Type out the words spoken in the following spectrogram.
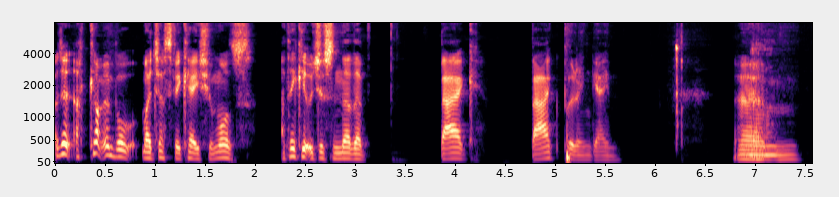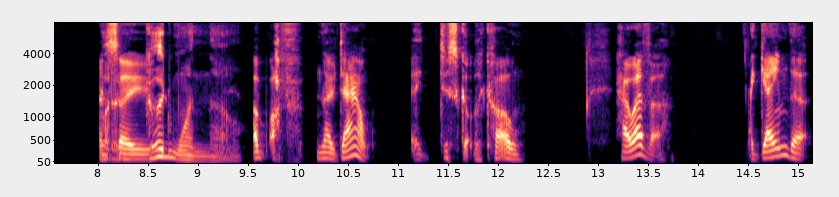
I don't. I can't remember what my justification was. I think it was just another bag bag pulling game. Um, and But so good one though. Uh, uh, no doubt, it just got the coal. However, a game that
